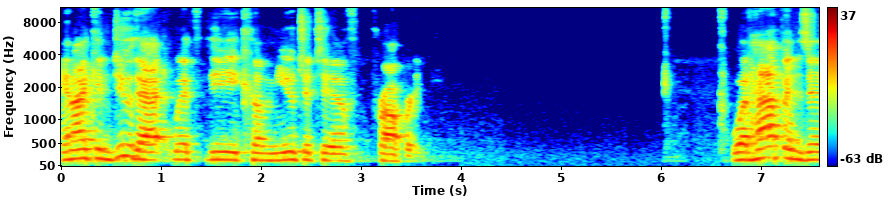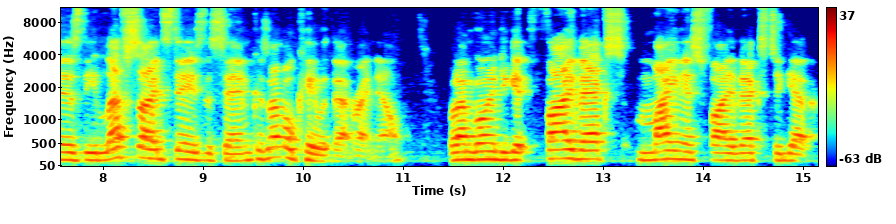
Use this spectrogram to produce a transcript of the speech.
And I can do that with the commutative property. What happens is the left side stays the same because I'm okay with that right now. But I'm going to get 5x minus 5x together.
